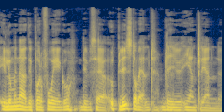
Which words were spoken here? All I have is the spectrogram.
Illuminati por fuego, det vill säga upplyst av eld, blir ju egentligen eh,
